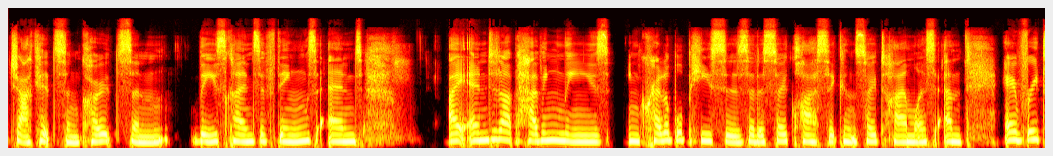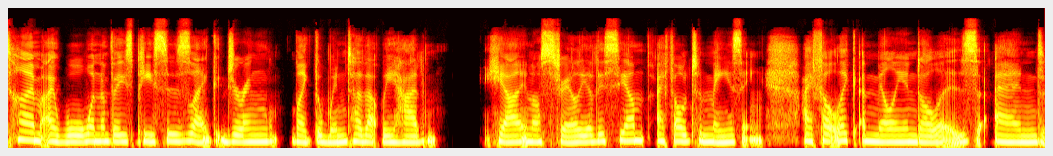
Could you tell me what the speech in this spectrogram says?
jackets and coats and these kinds of things. And I ended up having these incredible pieces that are so classic and so timeless. And every time I wore one of these pieces, like during like the winter that we had here in Australia this year, I felt amazing. I felt like a million dollars and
